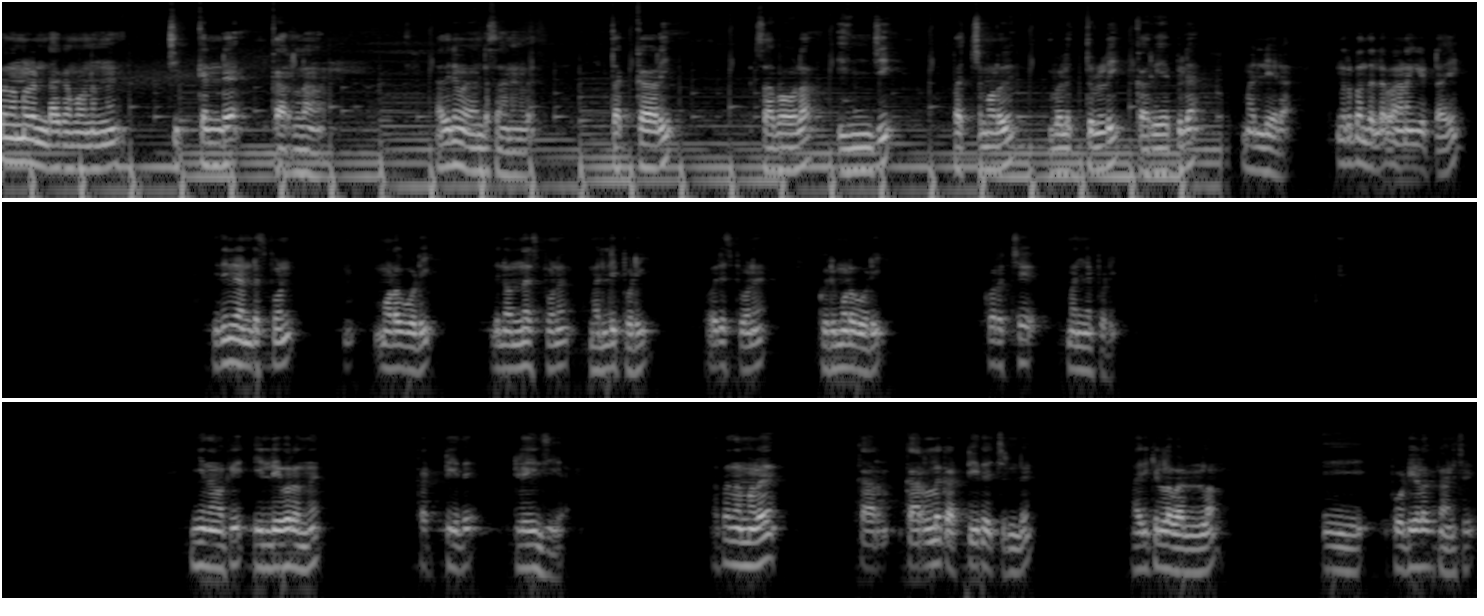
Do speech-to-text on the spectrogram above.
അപ്പോൾ നമ്മൾ ഉണ്ടാക്കാൻ പോകുന്നത് ചിക്കന്റെ കറലാണ്. അതിന് വേണ്ട സാധനങ്ങൾ തക്കാളി സവോള ഇഞ്ചി പച്ചമുളക് വെളുത്തുള്ളി കറിവേപ്പില മല്ലിയില. നിർബന്ധമല്ല വേണമെങ്കിൽ ഇട്ടായി. ഇതിന് രണ്ട് സ്പൂൺ മുളക് പൊടി ഇതിന് ഒന്നര സ്പൂണ് മല്ലിപ്പൊടി ഒരു സ്പൂണ് കുരുമുളക് പൊടി കുറച്ച് മഞ്ഞൾപ്പൊടി. ഇനി നമുക്ക് ഈ ലിവർ ഒന്ന് കട്ട് ചെയ്ത് ക്ലീൻ ചെയ്യാം. അപ്പോൾ നമ്മൾ കറ കറൽ കട്ട് ചെയ്ത് വെച്ചിട്ടുണ്ട്. അരിക്കുള്ള വെള്ളം ഈ പൊടികളൊക്കെ കാണിച്ച്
